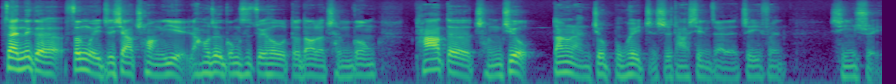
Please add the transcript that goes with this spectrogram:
在那个氛围之下创业，然后这个公司最后得到了成功，他的成就当然就不会只是他现在的这一份薪水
